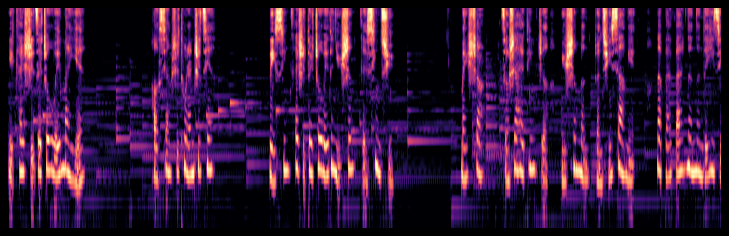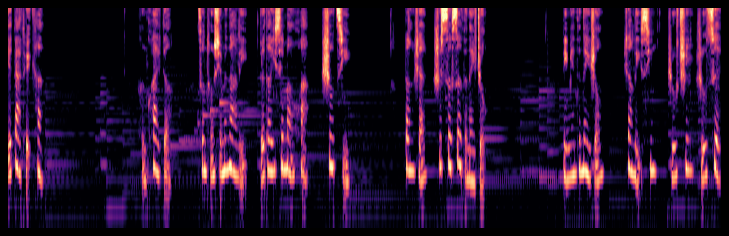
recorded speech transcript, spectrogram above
也开始在周围蔓延，好像是突然之间，李欣开始对周围的女生感兴趣。没事儿，总是爱盯着女生们短裙下面那白白嫩嫩的一截大腿看。很快的，从同学们那里得到一些漫画书籍，当然是色色的那种。里面的内容让李欣如痴如醉。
